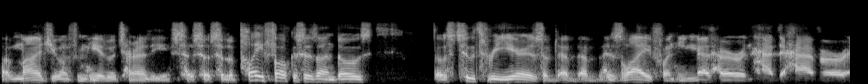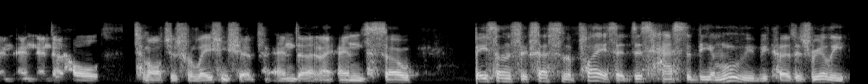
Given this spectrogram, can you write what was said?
of Maggio and From Here to Eternity. So so so the play focuses on those those two three years of, of, of, his life when he met her and had to have her and and, and that whole tumultuous relationship. And uh, and so based on the success of the play I said this has to be a movie because it's really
